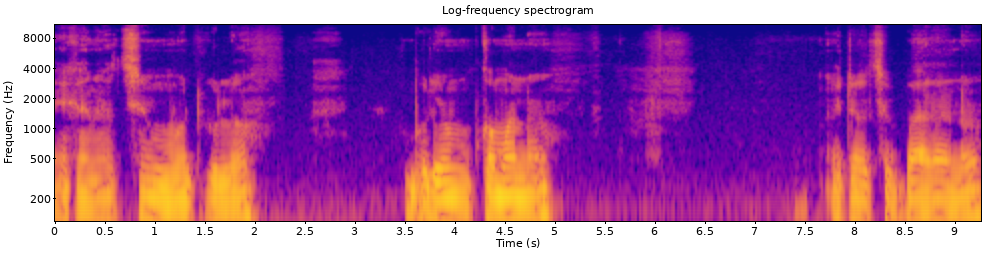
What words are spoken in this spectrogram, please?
এখানে হচ্ছে মোটগুলো, ভলিউম কমানো। এটা হচ্ছে বাড়ানো।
